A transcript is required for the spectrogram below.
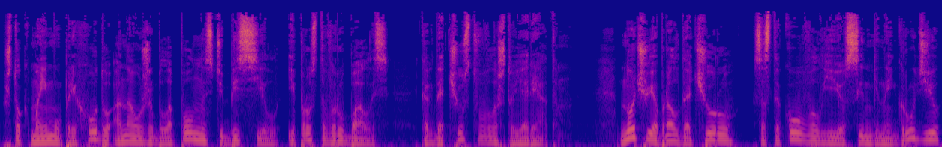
что к моему приходу она уже была полностью без сил и просто вырубалась, когда чувствовала, что я рядом. Ночью я брал дочуру, состыковывал ее с Ингиной грудью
